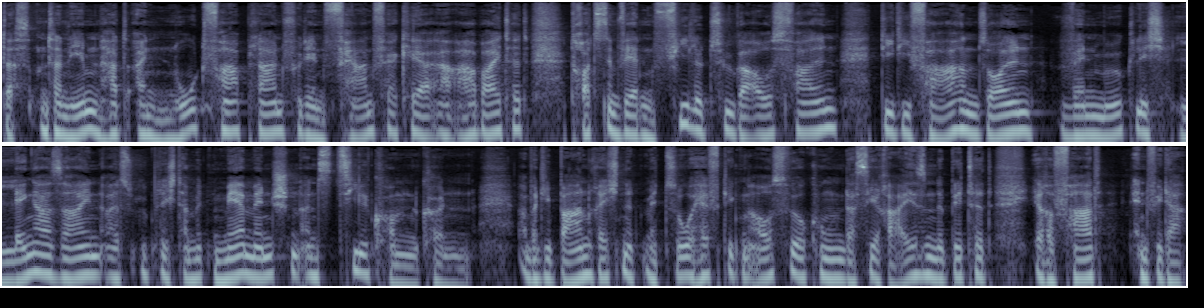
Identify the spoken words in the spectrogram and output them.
Das Unternehmen hat einen Notfahrplan für den Fernverkehr erarbeitet. Trotzdem werden viele Züge ausfallen, die die fahren sollen, wenn möglich länger sein als üblich, damit mehr Menschen ans Ziel kommen können. Aber die Bahn rechnet mit so heftigen Auswirkungen, dass sie Reisende bittet, ihre Fahrt entweder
